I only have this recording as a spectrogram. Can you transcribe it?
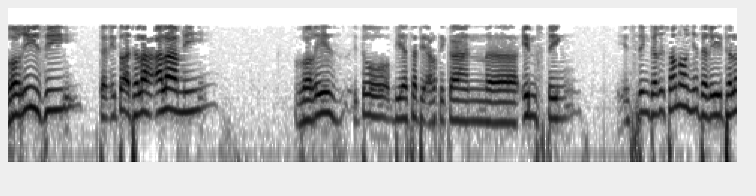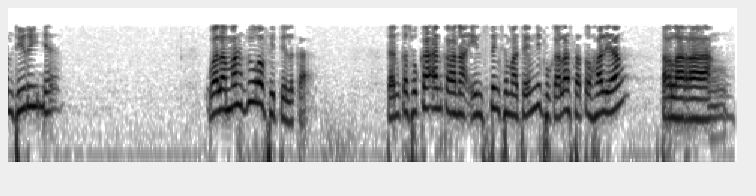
gharizi dan itu adalah alami. Ghariz itu biasa diartikan uh, insting insting dari sanonya, dari dalam dirinya. Wala mahdhura fitilka. Dan kesukaan karena insting semacam ini bukanlah satu hal yang terlarang.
